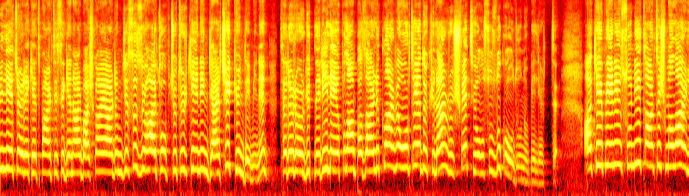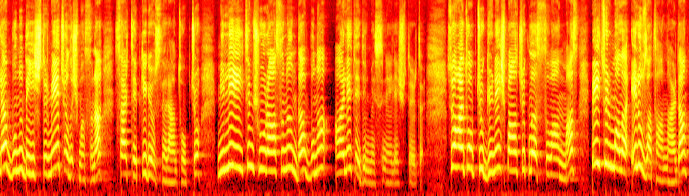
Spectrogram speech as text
Milliyetçi Hareket Partisi Genel Başkan Yardımcısı Zühal Topçu Türkiye'nin gerçek gündeminin terör örgütleriyle yapılan pazarlıklar ve ortaya dökülen rüşvet yolsuzluk olduğunu belirtti. AKP'nin suni tartışmalarla bunu değiştirmeye çalışmasına sert tepki gösteren Topçu, Milli Eğitim Şurası'nın da buna alet edilmesini eleştirdi. Zühal Topçu Güneş Balçık'la sıvanmaz, Beytülmal'a el uzatanlardan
